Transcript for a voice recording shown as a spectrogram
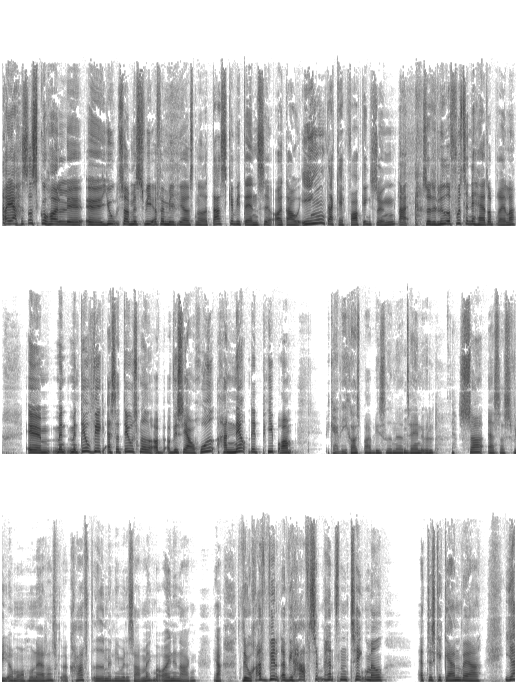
og jeg har så skulle holde øh, jul så med svigerfamilie og sådan noget, og der skal vi danse, og der er jo ingen, der kan fucking synge. Nej. Så det lyder fuldstændig hat og briller. Øhm, men, men det er jo virkelig, altså det er jo sådan noget, og, og hvis jeg overhovedet har nævnt et pip om, vi kan vi ikke også bare blive siddende og tage en øl, så altså svigermor, hun er der kraftede med lige med det samme, ikke? med øjne i nakken. Ja. Så det er jo ret vildt, at vi har simpelthen sådan en ting med, at det skal gerne være... Ja,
